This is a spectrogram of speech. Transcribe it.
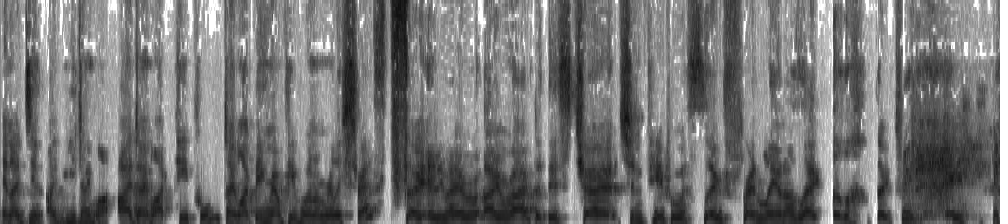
and I didn't. I, you don't like. I don't like people. Don't like being around people, when I'm really stressed. So anyway, I arrived at this church, and people were so friendly, and I was like, Ugh, "Don't talk me."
